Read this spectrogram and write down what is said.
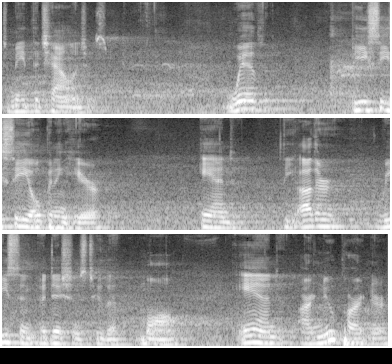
to meet the challenges. With BCC opening here and the other recent additions to the mall, and our new partner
